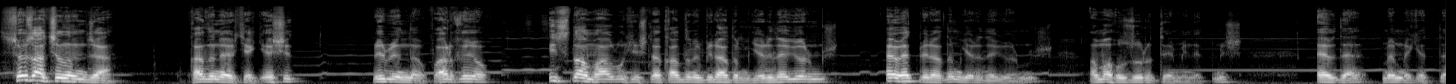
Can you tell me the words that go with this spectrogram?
Söz açılınca kadın erkek eşit, birbirinden farkı yok. İslam halbuki işte kadını bir adım geride görmüş. Evet bir adım geride görmüş ama huzuru temin etmiş. Evde, memlekette,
